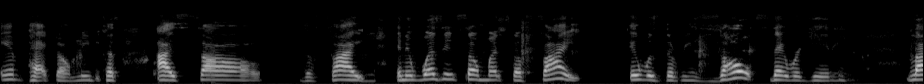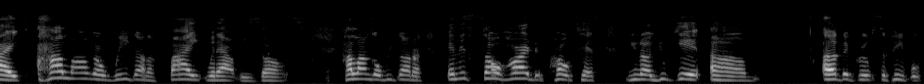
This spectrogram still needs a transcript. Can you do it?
impact on me because I saw the fight, and it wasn't so much the fight it was the results they were getting. Like, how long are we gonna fight without results? How long are we gonna? And it's so hard to protest. You know, you get um other groups of people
